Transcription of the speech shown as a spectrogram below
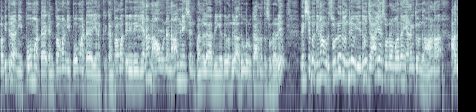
பவித்ரா நீ போக கன்ஃபார்மாக நீ போகமாட்ட எனக்கு கன்ஃபார்மாக தெரியுது. ஏன்னா நான் உன்னை நாமினேஷன் பண்ணல அப்படிங்கிறது வந்து அது ஒரு காரணத்தை சொல்கிறாரு நெக்ஸ்ட் பார்த்தீங்கன்னா அவர் சொல்கிறது வந்து ஏதோ ஜாலியாக சொல்கிற மாதிரி தான் எனக்கு தோணுது. ஆனால் அது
